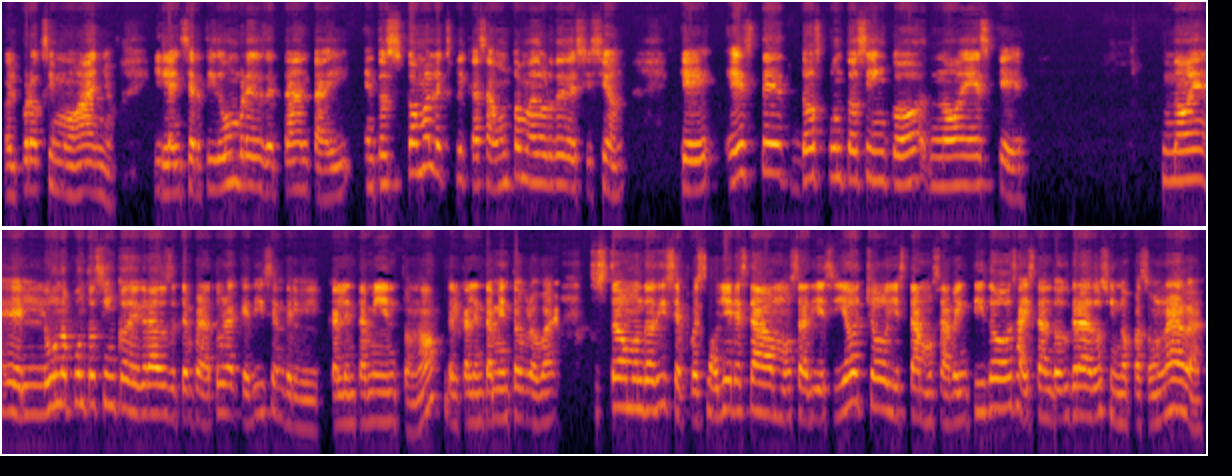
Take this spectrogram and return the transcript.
o el próximo año y la incertidumbre es de tanta. Y entonces, ¿cómo le explicas a un tomador de decisión que este 2.5 no es que no el 1.5 de grados de temperatura que dicen del calentamiento, ¿no? Del calentamiento global. Entonces todo el mundo dice, pues ayer estábamos a 18 y estamos a 22, ahí están dos grados y no pasó nada.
